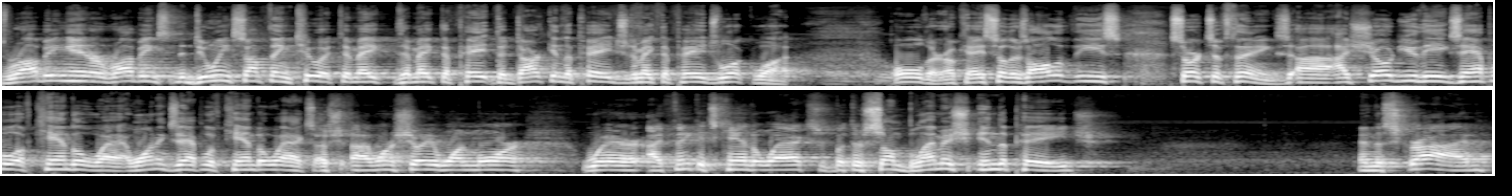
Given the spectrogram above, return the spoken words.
Rubbing it or rubbing, doing something to it to make to make the page to darken the page to make the page look what? Older. Okay, so there's all of these sorts of things. Uh, I showed you the example of candle wax, one example of candle wax. I, I want to show you one more where I think it's candle wax, but there's some blemish in the page. And the scribe,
